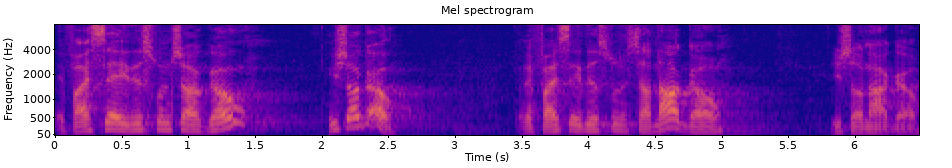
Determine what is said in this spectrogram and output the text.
If I say this one shall go, you shall go. And if I say this one shall not go, you shall not go.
